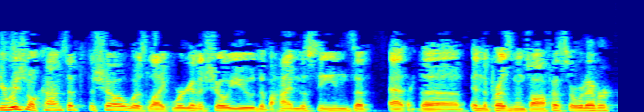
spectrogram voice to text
the original concept of the show was like we're going to show you the behind the scenes at at the in the president's office or whatever.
